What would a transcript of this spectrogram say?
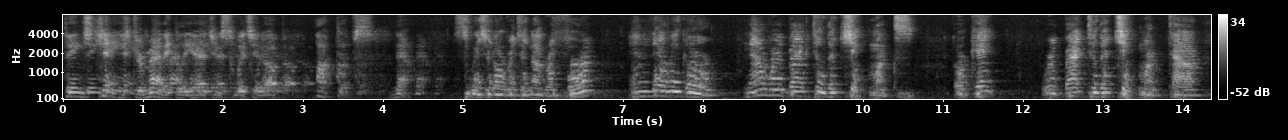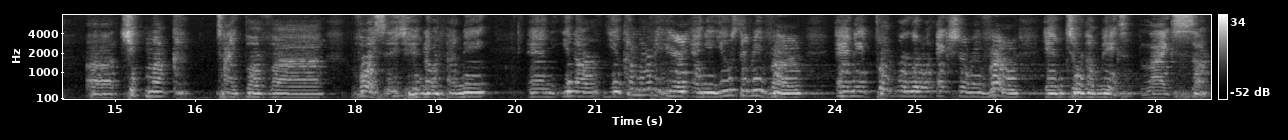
Things change dramatically as you switch it up octaves. Now, switch it over to number four. And there we go. Now we're back to the chipmunks. Okay? We're back to the chipmunk tower. Uh, chipmunk type of uh, voices, you know what I mean? And you know, you come over here and you use the reverb and you put a little extra reverb into the mix, like so.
